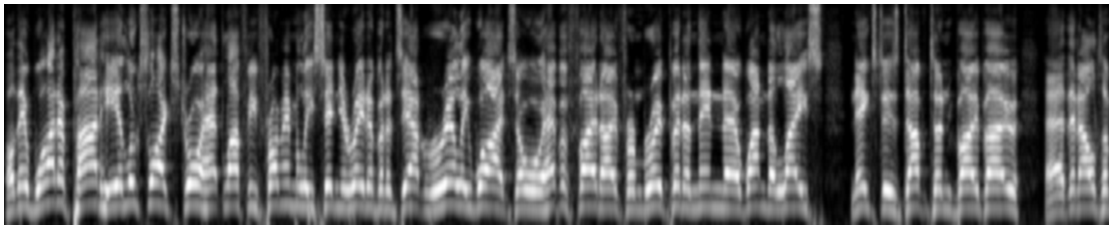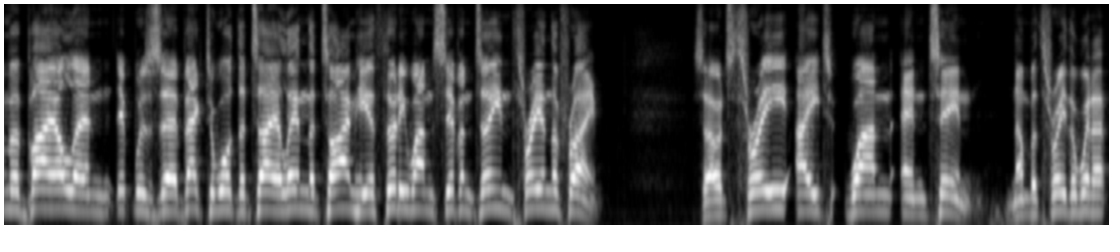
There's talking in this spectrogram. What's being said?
Well, they're wide apart here. Looks like Straw Hat Luffy from Emily Senorita, but it's out really wide. So we'll have a photo from Rupert and then uh, Wonder Lace. Next is Doveton Bobo, uh, then Ultima Bale, and it was uh, back toward the tail end. The time here 31 17, three in the frame. So it's 3, 8, 1, and 10. Number three, the winner.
